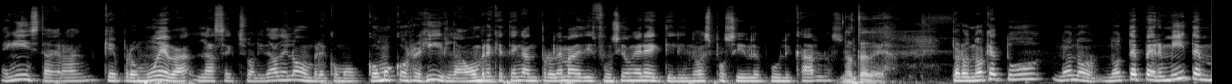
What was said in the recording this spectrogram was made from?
en Instagram que promueva la sexualidad del hombre, como cómo corregirla, hombres que tengan problemas de disfunción eréctil y no es posible publicarlos. No te deja. Pero no que tú, no, no, no te permiten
